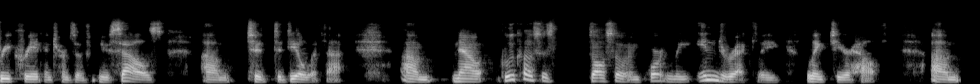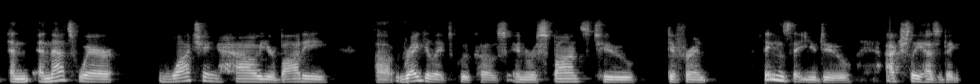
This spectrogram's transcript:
recreate in terms of new cells um, to, to deal with that. Um, now glucose is also importantly indirectly linked to your health. Um, and and that's where watching how your body uh, regulates glucose in response to different things that you do actually has a big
